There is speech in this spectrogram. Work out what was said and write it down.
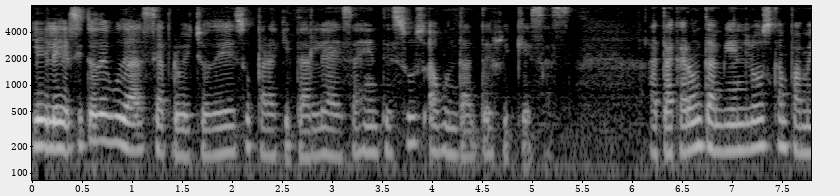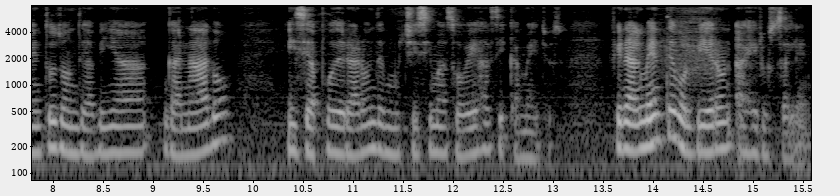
Y el ejército de Judá se aprovechó de eso para quitarle a esa gente sus abundantes riquezas. Atacaron también los campamentos donde había ganado y se apoderaron de muchísimas ovejas y camellos. Finalmente volvieron a Jerusalén.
